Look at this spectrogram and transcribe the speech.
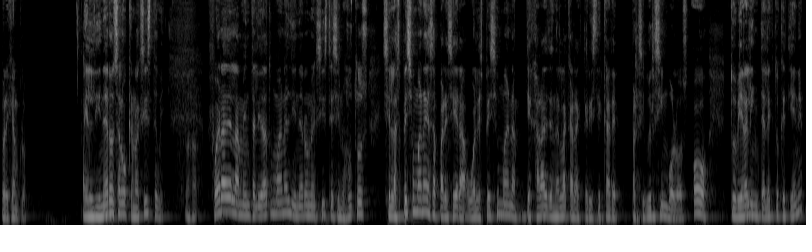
Por ejemplo, el dinero es algo que no existe, güey. Fuera de la mentalidad humana, el dinero no existe. Si nosotros, si la especie humana desapareciera o la especie humana dejara de tener la característica de percibir símbolos o tuviera el intelecto que tiene,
